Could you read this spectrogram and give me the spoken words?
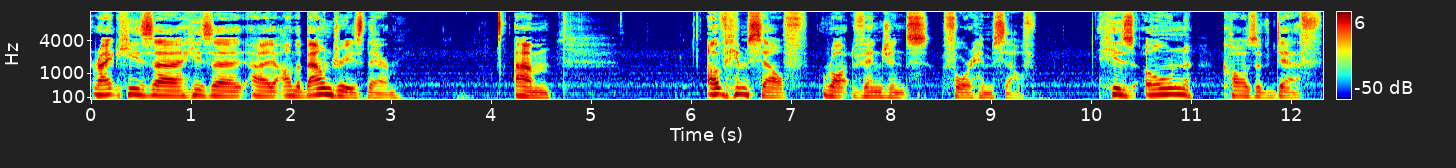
right? He's uh, he's uh, uh, on the boundaries there. Um, of himself wrought vengeance for himself. His own cause of death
